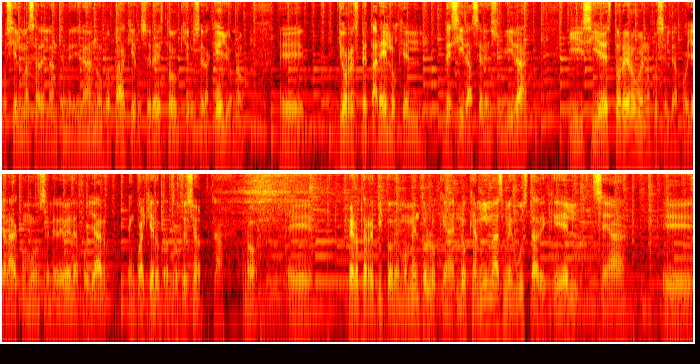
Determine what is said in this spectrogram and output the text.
o si él más adelante me dirá, no papá, quiero ser esto o quiero ser aquello, ¿no? Eh, yo respetaré lo que él decida hacer en su vida y si es torero, bueno, pues se le apoyará como se le debe de apoyar en cualquier otra profesión, claro. ¿no? Eh, pero te repito, de momento lo que, lo que a mí más me gusta de que él sea eh,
